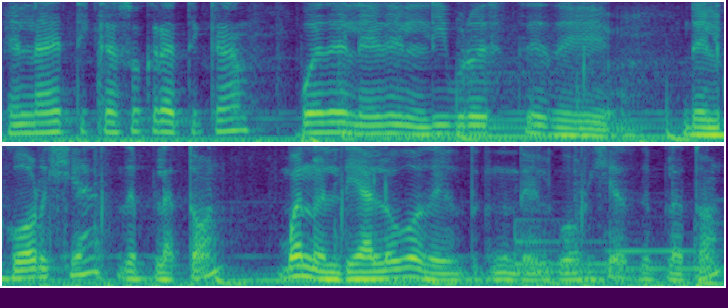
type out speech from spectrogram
en la ética socrática, puede leer el libro este de, del Gorgias de Platón bueno, el diálogo del, Gorgias de Platón.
